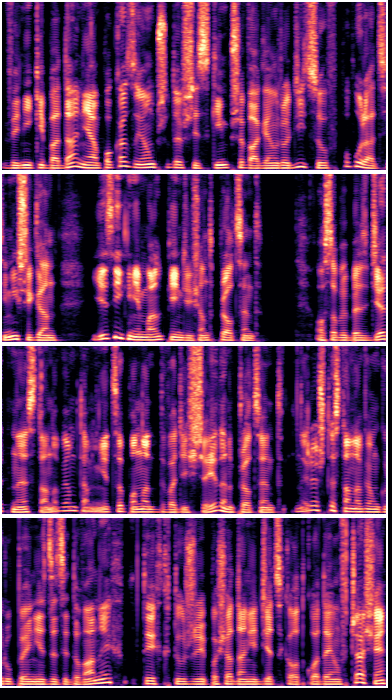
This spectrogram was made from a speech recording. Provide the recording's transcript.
Wyniki badania pokazują przede wszystkim przewagę rodziców w populacji Michigan. Jest ich niemal 50%. Osoby bezdzietne stanowią tam nieco ponad 21%, resztę stanowią grupy niezdecydowanych, tych, którzy posiadanie dziecka odkładają w czasie,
